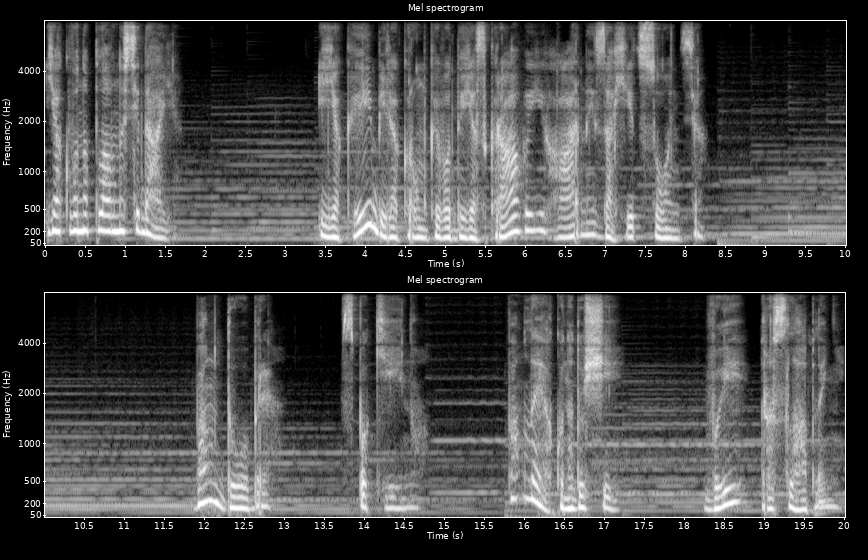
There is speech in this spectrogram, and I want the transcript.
як воно плавно сідає, і який біля кромки води яскравий гарний захід сонця. Вам добре, спокійно, вам легко на душі, ви розслаблені.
